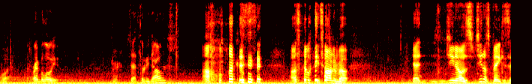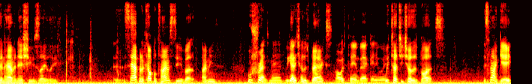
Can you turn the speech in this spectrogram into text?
What? Right below you. Where? Is that thirty dollars? Oh, what is, I was like, what are you talking about? Yeah, Gino's Gino's bank has been having issues lately. It's happened a couple times to you, but I mean, we're friends, man. We got each other's backs. Always paying back anyway. We touch each other's butts. It's not gay.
